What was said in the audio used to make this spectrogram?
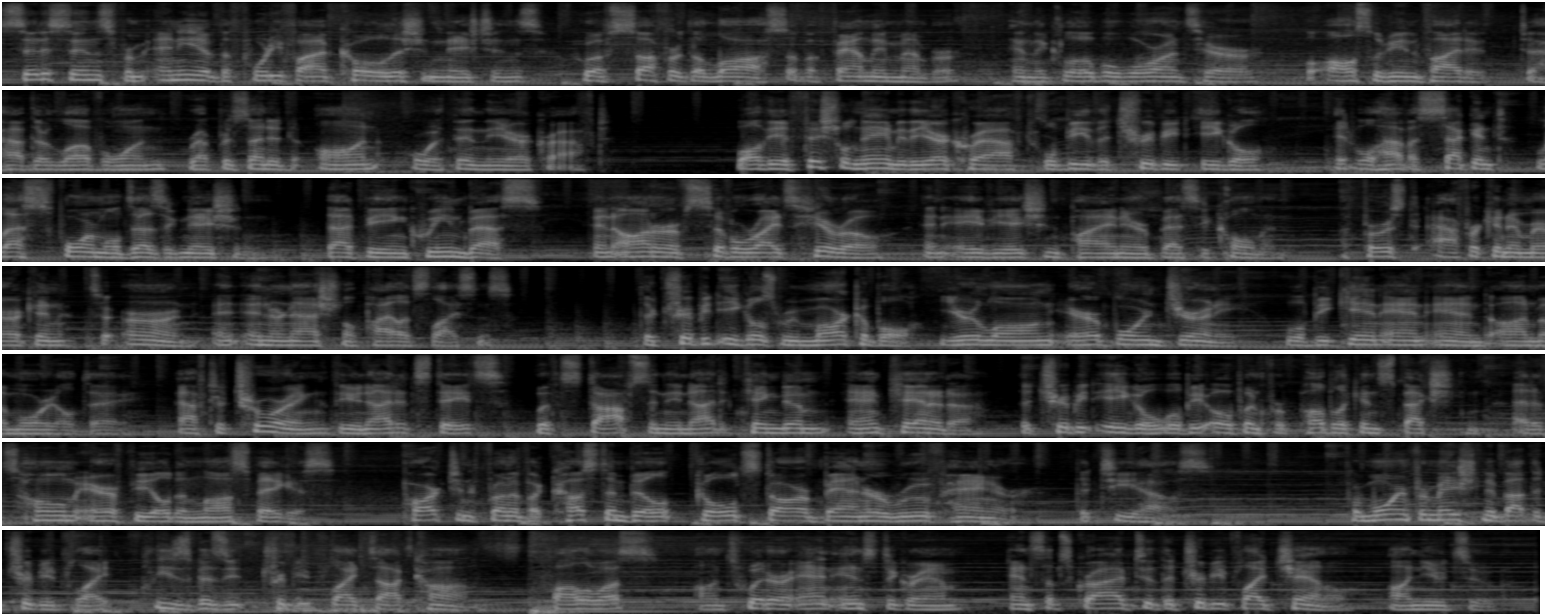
Citizens from any of the 45 coalition nations who have suffered the loss of a family member in the global war on terror will also be invited to have their loved one represented on or within the aircraft. While the official name of the aircraft will be the Tribute Eagle, it will have a second, less formal designation, that being Queen Bess, in honor of civil rights hero and aviation pioneer Bessie Coleman, the first African American to earn an international pilot's license. The Tribute Eagle's remarkable year long airborne journey will begin and end on Memorial Day. After touring the United States with stops in the United Kingdom and Canada, the Tribute Eagle will be open for public inspection at its home airfield in Las Vegas, parked in front of a custom built Gold Star banner roof hangar, the Tea House. For more information about the Tribute Flight, please visit tributeflight.com. Follow us on Twitter and Instagram, and subscribe to the Tribute Flight channel on YouTube.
